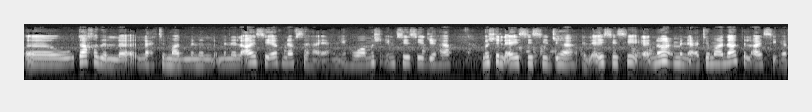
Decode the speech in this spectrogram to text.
آه، وتاخذ ال- الاعتماد من ال من ال ICF نفسها يعني. هو مش MCC جهة مش ال ACC جهة. ال ACC نوع من اعتمادات ال ICF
